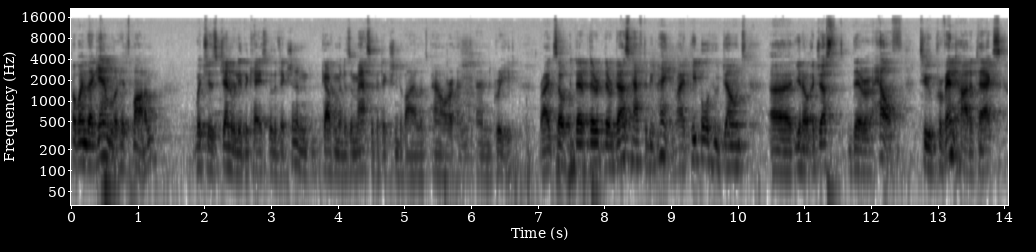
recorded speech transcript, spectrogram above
But when the gambler hits bottom, which is generally the case with addiction, and government is a massive addiction to violence, power, and, and greed, right? So there, there, there does have to be pain, right? People who don't, uh, you know, adjust their health to prevent heart attacks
